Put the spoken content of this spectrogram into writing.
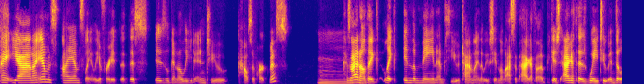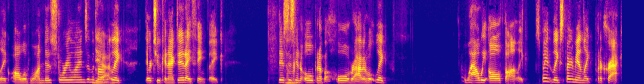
I yeah, and I am I am slightly afraid that this is going to lead into House of Harkness because Mm. I don't think like in the main MCU timeline that we've seen the last of Agatha because Agatha is way too into like all of Wanda's storylines in the Yeah. comic like they're too connected. I think like this is Um, going to open up a whole rabbit hole like wow, we all thought like Spider like Spider-Man like put a crack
